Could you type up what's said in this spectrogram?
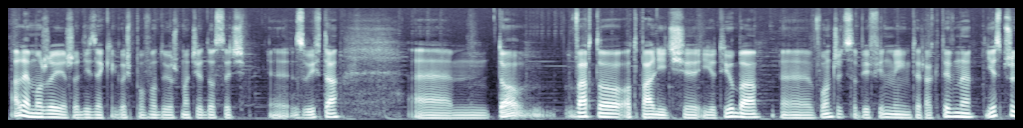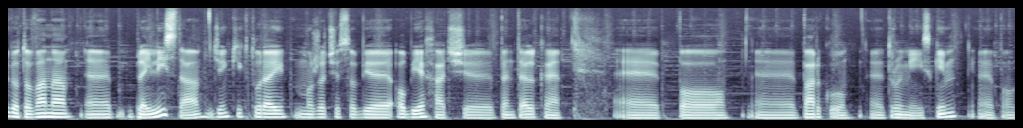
ale może jeżeli z jakiegoś powodu już macie dosyć Zwifta, to warto odpalić YouTube'a, e, włączyć sobie filmy interaktywne. Jest przygotowana e, playlista, dzięki której możecie sobie objechać e, pętelkę po parku trójmiejskim, po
